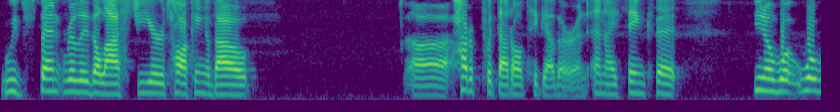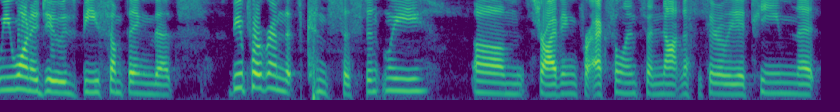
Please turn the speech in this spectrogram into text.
we've spent really the last year talking about uh, how to put that all together. And, and I think that, you know, what, what we want to do is be something that's, be a program that's consistently um, striving for excellence and not necessarily a team that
